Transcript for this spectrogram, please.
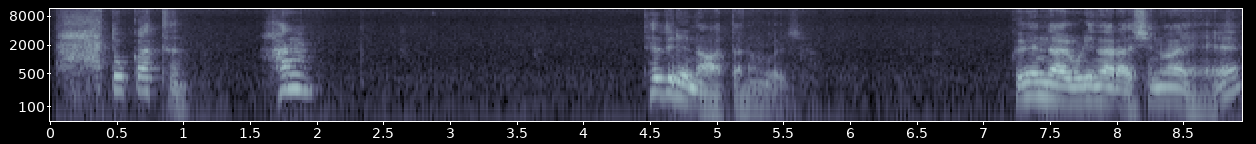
다 똑같은 한 테두리에 나왔다는 거죠. 그 옛날 우리나라 신화에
